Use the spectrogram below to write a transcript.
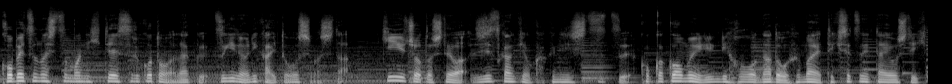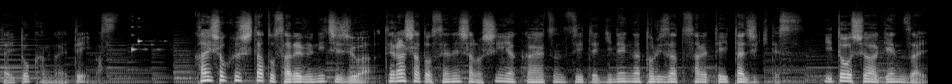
個別の質問に否定することはなく、次のように回答をしました。金融庁としては事実関係を確認しつつ、国家公務員倫理法などを踏まえ適切に対応していきたいと考えています。会食したとされる日時は、テラ社とセネ社の新薬開発について疑念が取り沙汰されていた時期です。伊藤氏は現在、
